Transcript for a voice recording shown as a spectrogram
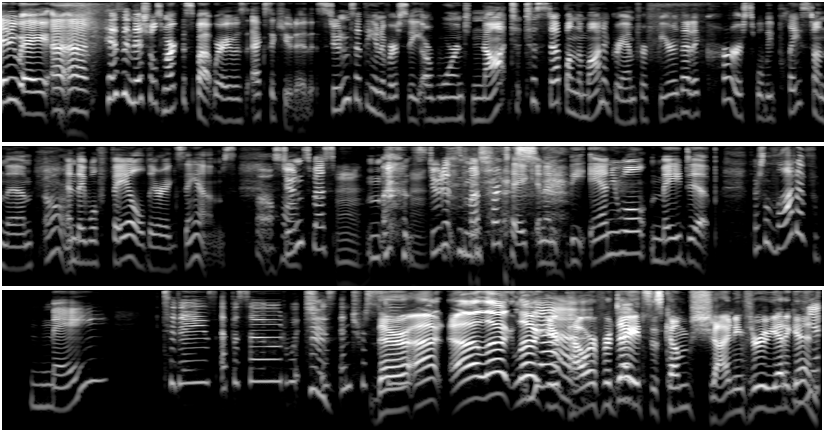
anyway, uh, uh, his initials mark the spot where he was executed. Students at the university are warned not to step on the monogram for fear that a curse will be placed on them oh. and they will fail their exams. Uh-huh. Students must Mm. m- students must partake in an, the annual May dip. There's a lot of May today's episode, which Hmm. is interesting. There, uh, uh, look, look, yeah, your power for like- dates has come shining through yet again, yeah,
